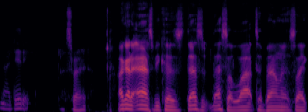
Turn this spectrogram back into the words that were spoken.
and I did it. That's right. I gotta ask because that's that's a lot to balance. Like,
